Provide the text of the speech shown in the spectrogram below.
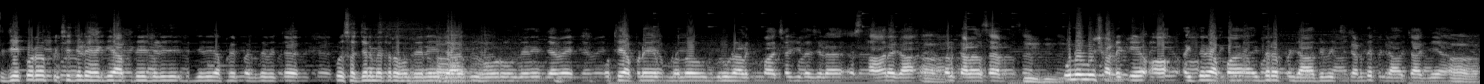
ਤੇ ਜੇਕਰ ਪਿੱਛੇ ਜਿਹੜੇ ਹੈਗੇ ਆਪਦੇ ਜਿਹੜੇ ਜਿਹੜੇ ਆਪਣੇ ਪਿੰਡ ਦੇ ਵਿੱਚ ਕੋਈ ਸੱਜਣ ਮਿੱਤਰ ਹੁੰਦੇ ਨੇ ਜਾਂ ਕੋਈ ਹੋਰ ਹੁੰਦੇ ਨੇ ਜਿਵੇਂ ਉੱਥੇ ਆਪਣੇ ਮਤਲਬ ਗੁਰੂ ਨਾਨਕ ਪਾਤਸ਼ਾਹ ਜੀ ਦਾ ਜਿਹੜਾ ਸਥਾਨ ਹੈਗਾ ਕਣਕਾਣਾ ਸਾਹਿਬ ਉਹਨਾਂ ਨੂੰ ਛੱਡ ਕੇ ਇੱਧਰ ਆਪਾਂ ਇੱਧਰ ਪੰਜਾਬ ਦੇ ਵਿੱਚ ਚੜ੍ਹਦੇ ਪੰਜਾਬ ਚ ਆ ਗਏ ਆ।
